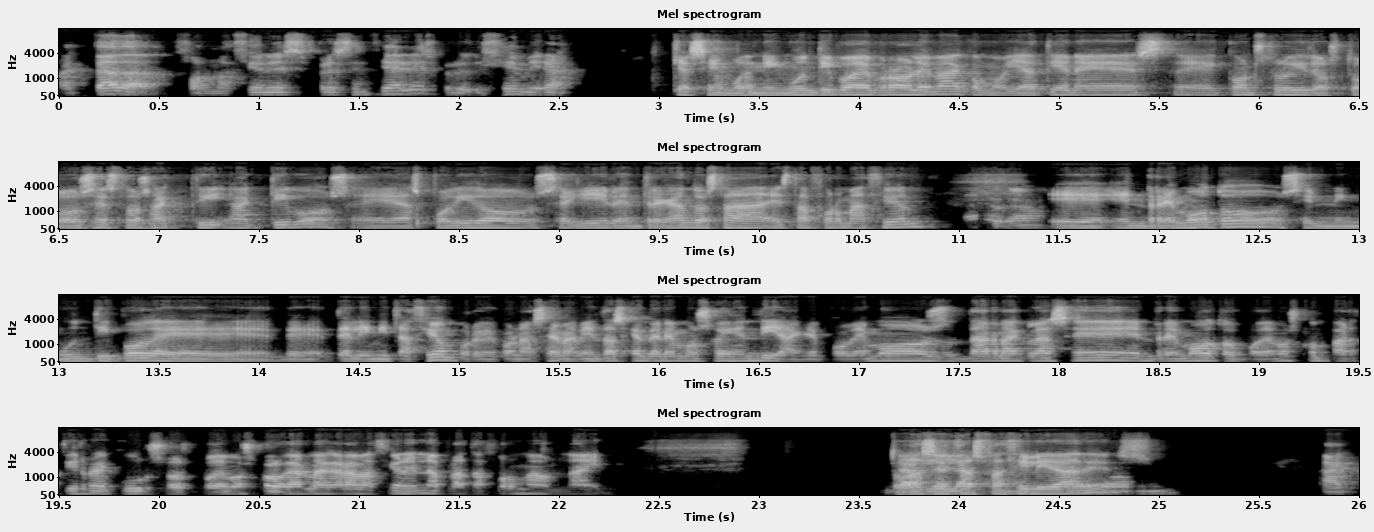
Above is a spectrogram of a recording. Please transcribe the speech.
pactada formaciones presenciales, pero dije, mira, que sin ningún tipo de problema, como ya tienes eh, construidos todos estos activos, eh, has podido seguir entregando esta, esta formación eh, en remoto sin ningún tipo de, limitación, porque con las herramientas que tenemos hoy en día, que podemos dar la clase en remoto, podemos compartir recursos, podemos colgar la grabación en la plataforma online. Todas estas facilidades. A,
